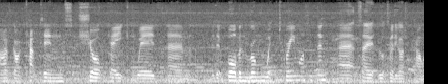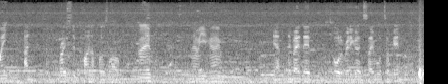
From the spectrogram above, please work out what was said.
I've got Captain's shortcake with um, is it bourbon rum whipped cream or something? Uh, so it looks really good. Can't wait. and roasted pineapple as well. Uh, there you go. Yeah, they both they all look really good, so we'll tuck in. Don't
